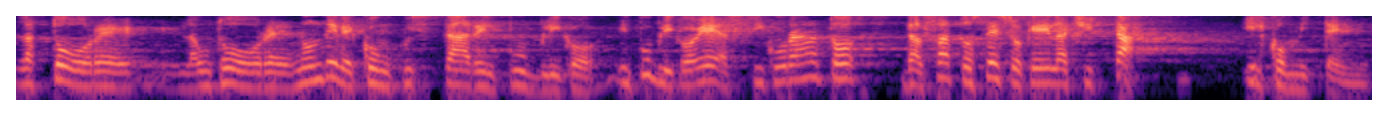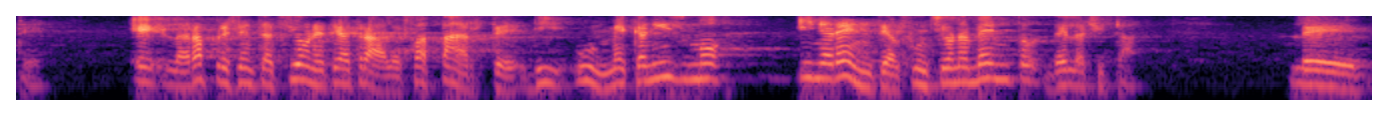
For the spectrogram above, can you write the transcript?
L'attore, l'autore non deve conquistare il pubblico, il pubblico è assicurato dal fatto stesso che è la città il committente e la rappresentazione teatrale fa parte di un meccanismo inerente al funzionamento della città. Le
